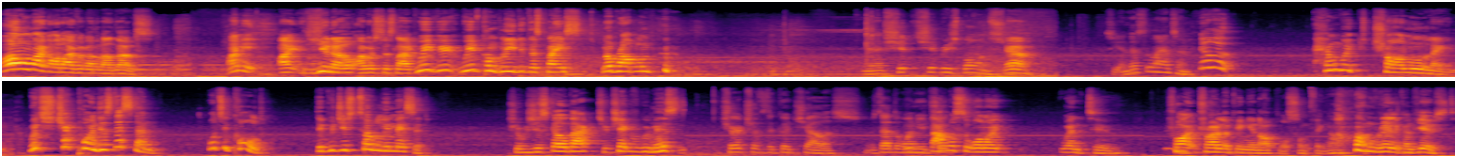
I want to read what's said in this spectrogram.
Oh my god, I forgot about those. I mean, I, you know, I was just like, we, we, we've completed this place, no problem. Yeah, shit, shit respawns. yeah. See, and that's the lantern. Yeah, the Hemwick Charnel Lane. Which checkpoint is this then? What's it called? Did we just totally miss it? Should we just go back to check if we missed? Church of the Good Chalice. Was that the one you That took? was the one I went to. Try try looking it up or something. I'm really confused.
